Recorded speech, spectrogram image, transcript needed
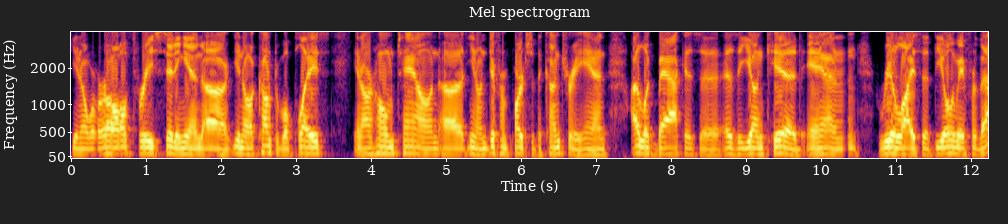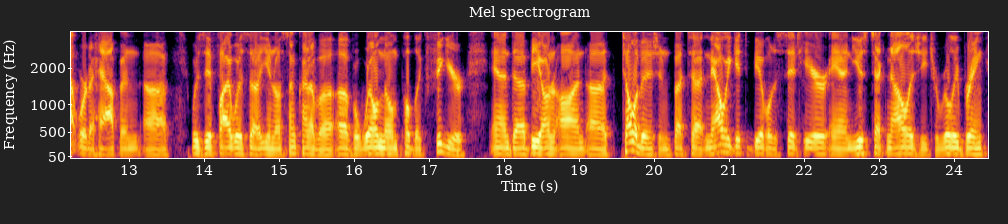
You know, we're all three sitting in, uh, you know, a comfortable place in our hometown, uh, you know, in different parts of the country. And I look back as a as a young kid and realized that the only way for that were to happen uh, was if I was, uh, you know, some kind of a of a well known public figure and uh, be on on uh, television. But now we get to be able to sit here and use technology to really bring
